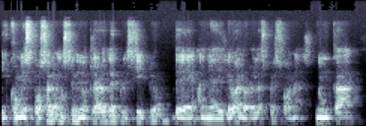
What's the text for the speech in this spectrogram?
y con mi esposa lo hemos tenido claro desde el principio de añadirle valor a las personas. Nunca,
